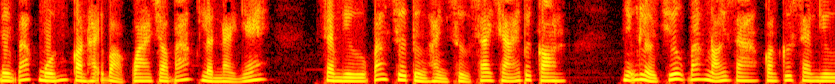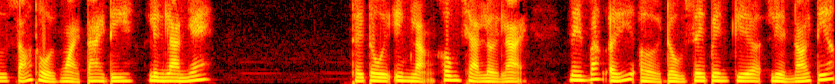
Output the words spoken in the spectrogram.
nên bác muốn con hãy bỏ qua cho bác lần này nhé. Xem như bác chưa từng hành xử sai trái với con. Những lời trước bác nói ra con cứ xem như gió thổi ngoài tai đi, Linh Lan nhé. Thấy tôi im lặng không trả lời lại, nên bác ấy ở đầu dây bên kia liền nói tiếp.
